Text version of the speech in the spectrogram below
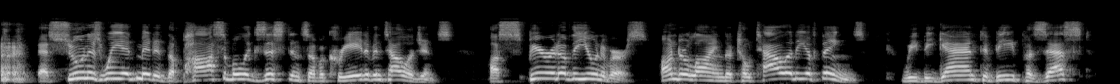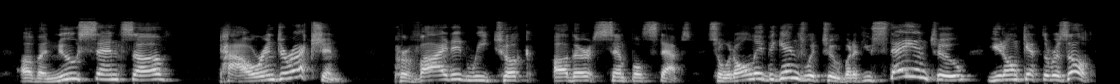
as soon as we admitted the possible existence of a creative intelligence, a spirit of the universe, underlying the totality of things, we began to be possessed of a new sense of power and direction, provided we took other simple steps. So it only begins with two, but if you stay in two, you don't get the result.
